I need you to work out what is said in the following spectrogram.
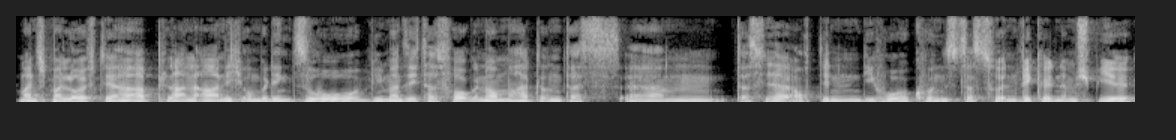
Manchmal läuft der Plan A nicht unbedingt so, wie man sich das vorgenommen hat. Und das, ähm, das ist ja auch den, die hohe Kunst, das zu entwickeln im Spiel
